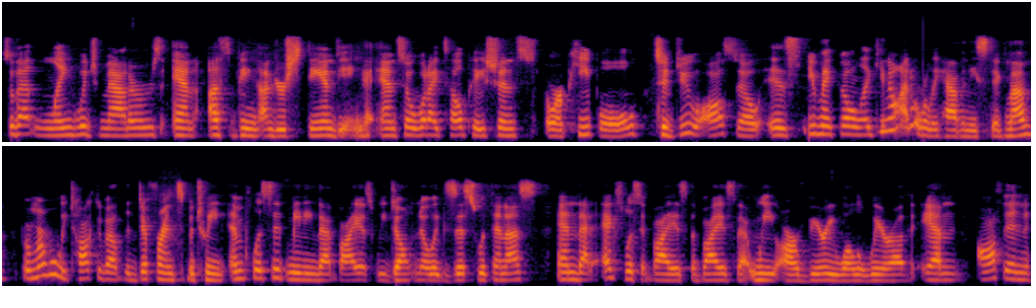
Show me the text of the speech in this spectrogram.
So that language matters and us being understanding. And so, what I tell patients or people to do also is you may feel like, you know, I don't really have any stigma. But remember, we talked about the difference between implicit, meaning that bias we don't know exists within us, and that explicit bias, the bias that we are very well aware of. And often,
